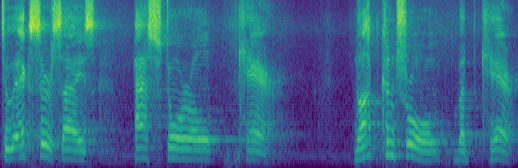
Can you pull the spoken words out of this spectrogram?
to exercise pastoral care. Not control, but care.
